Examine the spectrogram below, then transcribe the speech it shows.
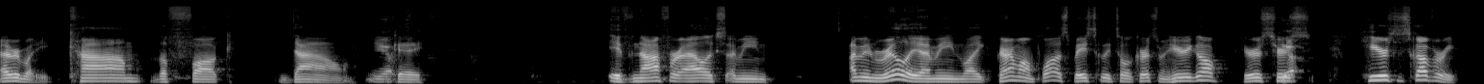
everybody calm the fuck down. yeah, Okay. If not for Alex, I mean, I mean, really, I mean, like Paramount Plus basically told Kurtzman, "Here you go. Here's here's Yep. here's Discovery.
